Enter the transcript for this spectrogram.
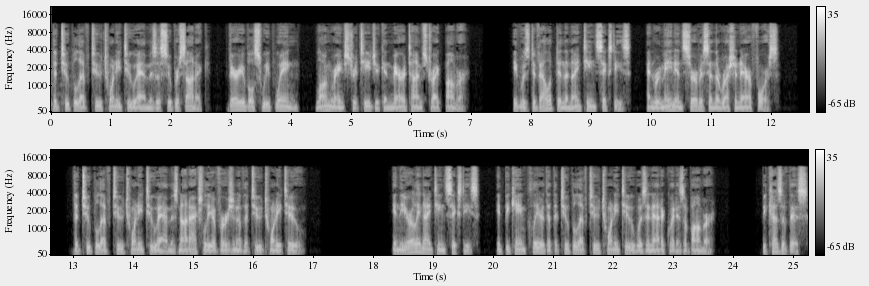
The Tupolev Tu-22M is a supersonic, variable sweep wing, long-range strategic and maritime strike bomber. It was developed in the 1960s, and remained in service in the Russian Air Force. The Tupolev Tu-22M is not actually a version of the Tu-22. In the early 1960s, it became clear that the Tupolev Tu-22 was inadequate as a bomber. Because of this,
